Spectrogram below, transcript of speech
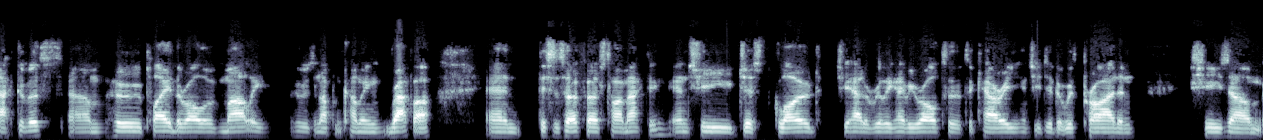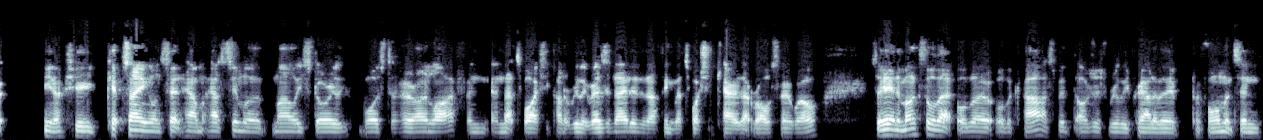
activist um, who played the role of Marley, who's an up and coming rapper and this is her first time acting, and she just glowed. She had a really heavy role to, to carry, and she did it with pride. And she's, um, you know, she kept saying on set how how similar Marley's story was to her own life, and, and that's why she kind of really resonated, and I think that's why she carried that role so well. So yeah, and amongst all that, all the all the cast, but I was just really proud of their performance, and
